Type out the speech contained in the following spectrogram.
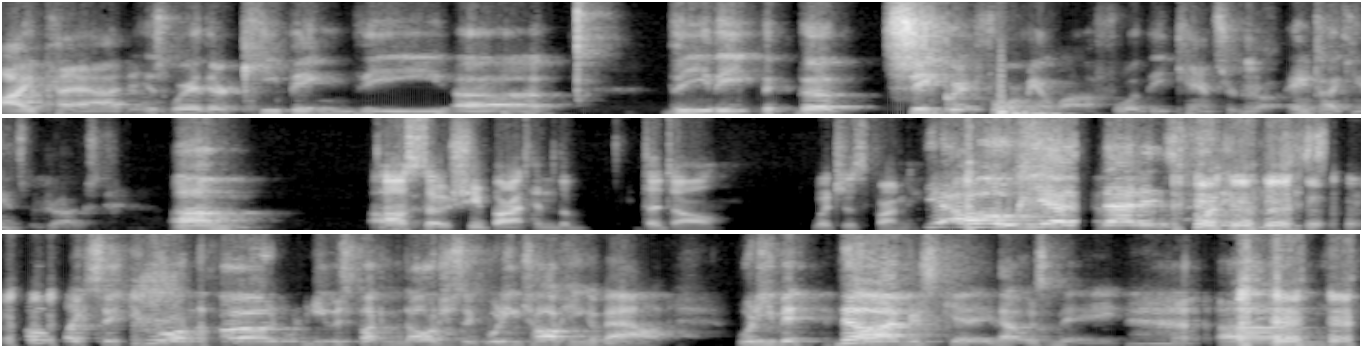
iPad is where they're keeping the uh, the, the, the the secret formula for the cancer drug, anti-cancer drugs. Um, also, she bought him the the doll, which is funny. Yeah. Oh, yeah, that is funny. Just, oh, like so you were on the phone when he was fucking the doll. She's like, "What are you talking about?" What do you mean? No, I'm just kidding. That was me. Um, but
